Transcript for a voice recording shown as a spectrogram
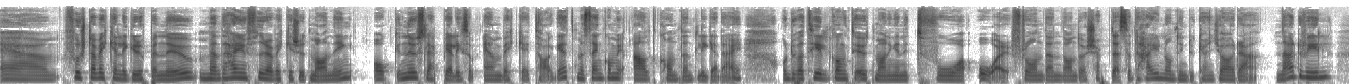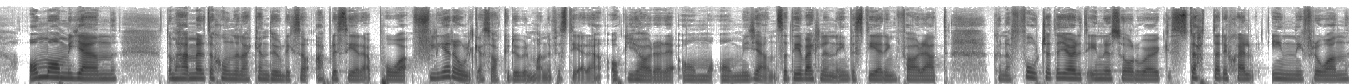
Eh, första veckan ligger uppe nu, men det här är en fyra veckors utmaning och nu släpper jag liksom en vecka i taget, men sen kommer ju allt content ligga där och du har tillgång till utmaningen i två år från den dagen du har köpt det. Så det här är ju någonting du kan göra när du vill, om och om igen. De här meditationerna kan du liksom applicera på flera olika saker du vill manifestera och göra det om och om igen. Så det är verkligen en investering för att kunna fortsätta göra ditt inre soulwork, stötta dig själv inifrån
